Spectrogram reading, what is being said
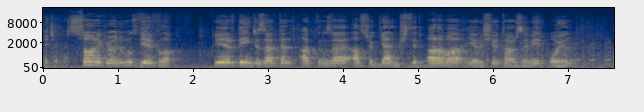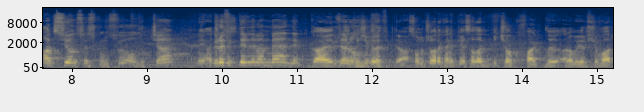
geçebiliriz. Sonraki oyunumuz Gear Club. Gear deyince zaten aklınıza az çok gelmiştir. Araba yarışı tarzı bir oyun. Aksiyon söz konusu oldukça. Açıkçası- Grafiklerini ben beğendim. Gayet Güzel akıcı olmuş. grafikleri var. Sonuç olarak hani piyasada birçok farklı araba yarışı var.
